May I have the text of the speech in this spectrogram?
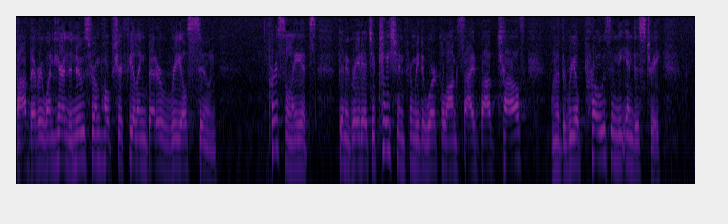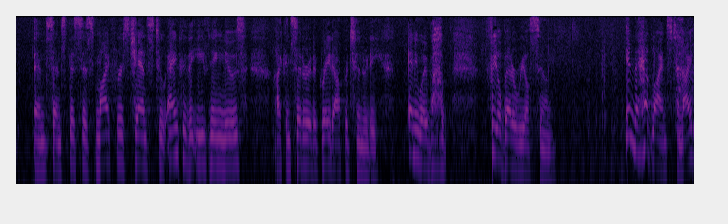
Bob, everyone here in the newsroom hopes you're feeling better real soon. Personally, it's been a great education for me to work alongside Bob Charles, one of the real pros in the industry. And since this is my first chance to anchor the evening news, I consider it a great opportunity. Anyway, Bob, feel better real soon. In the headlines tonight,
